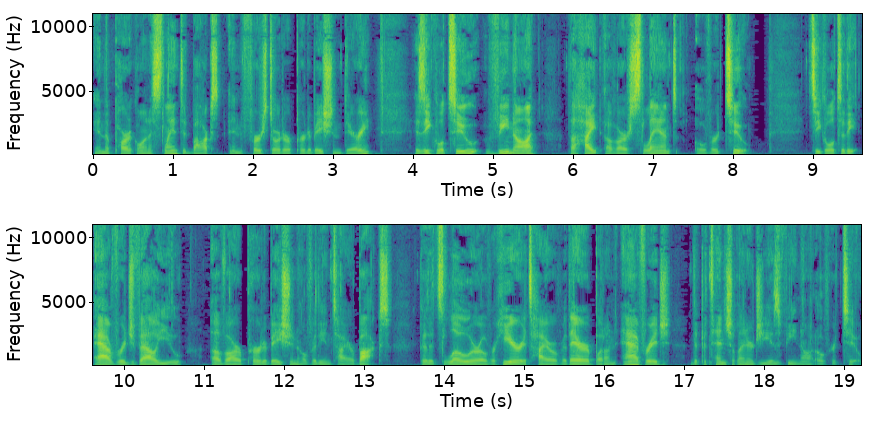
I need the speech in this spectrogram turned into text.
in the particle in a slanted box in first order perturbation theory is equal to V naught, the height of our slant, over 2. It's equal to the average value of our perturbation over the entire box. Because it's lower over here, it's higher over there, but on average, the potential energy is V naught over 2.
